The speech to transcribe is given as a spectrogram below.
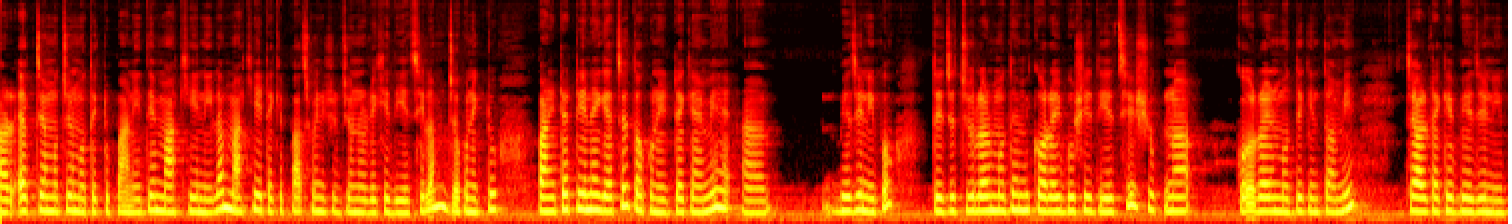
আর এক চামচের মতো একটু পানি দিয়ে মাখিয়ে নিলাম। মাখিয়ে এটাকে পাঁচ মিনিটের জন্য রেখে দিয়েছিলাম। যখন একটু পানিটা টেনে গেছে, তখন এটাকে আমি ভেজে নিব। তো এই যে চুলার মধ্যে আমি কড়াই বসিয়ে দিয়েছি। শুকনা কড়াইয়ের মধ্যে কিন্তু আমি চালটাকে ভেজে নিব।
